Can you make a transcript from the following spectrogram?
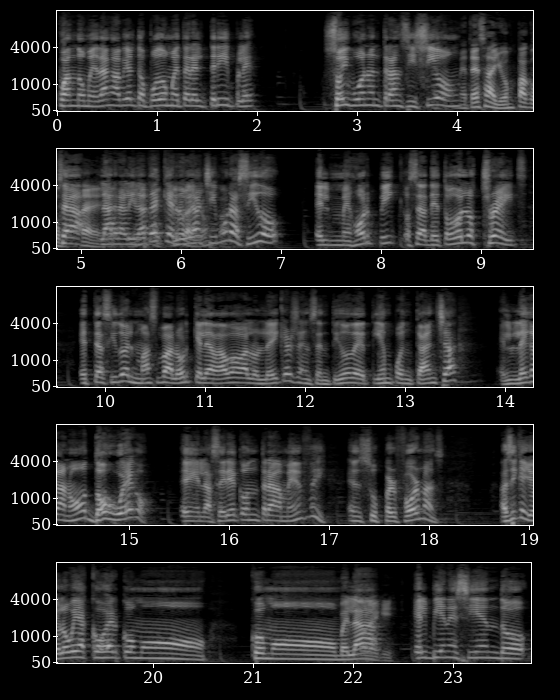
cuando me dan abierto puedo meter el triple, soy bueno en transición. Metes a John para O sea, la realidad es que Rui Hachimura ha sido el mejor pick, o sea, de todos los trades, este ha sido el más valor que le ha dado a los Lakers en sentido de tiempo en cancha. Él le ganó dos juegos en la serie contra Memphis en sus performance. Así que yo lo voy a escoger como, como, ¿verdad? Él viene siendo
